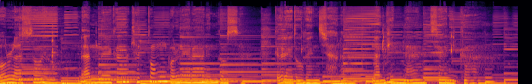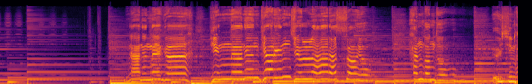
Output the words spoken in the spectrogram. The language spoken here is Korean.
몰랐어요. 난 내가 개똥벌레라는 것을 그래도 괜찮아. 난 빛날 테니까. 나는 내가 빛나는 별인 줄 알았어요. 한 번도 의심하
